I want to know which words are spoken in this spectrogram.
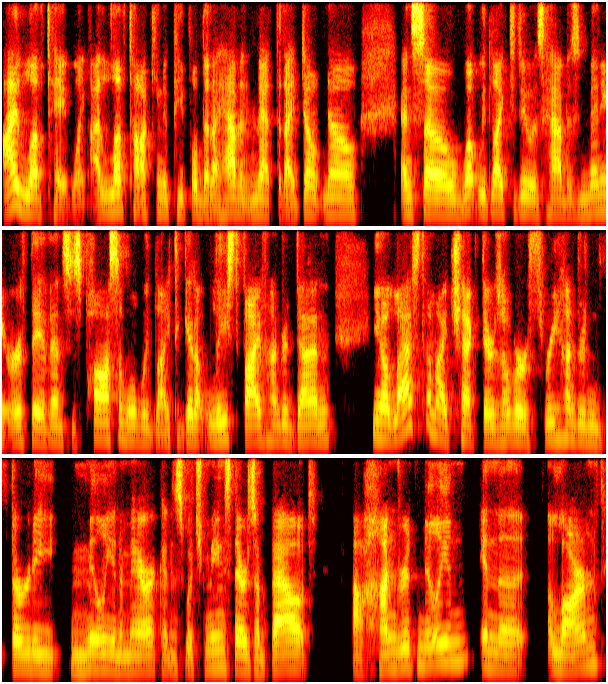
I love tabling. I love talking to people that I haven't met that I don't know. And so, what we'd like to do is have as many Earth Day events as possible. We'd like to get at least 500 done. You know, last time I checked, there's over 330 million Americans, which means there's about 100 million in the alarmed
